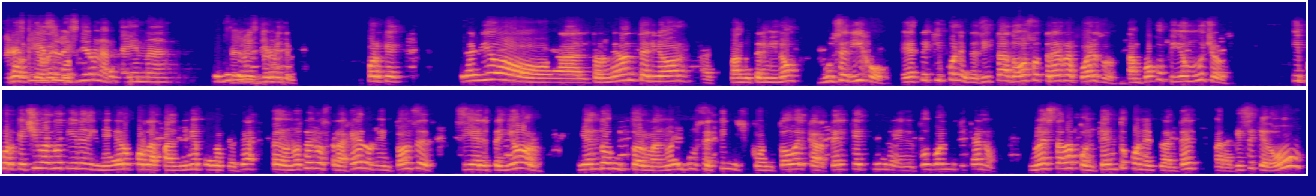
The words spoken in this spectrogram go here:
Pero es que ya se lo hicieron a Tena. Porque previo al torneo anterior, cuando terminó, Buse dijo, este equipo necesita dos o tres refuerzos, tampoco pidió muchos, y porque Chivas no tiene dinero por la pandemia, por lo que sea, pero no se los trajeron. Entonces, si el señor, viendo Víctor Manuel Bucetich con todo el cartel que tiene en el fútbol mexicano, no estaba contento con el plantel, ¿para qué se quedó?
